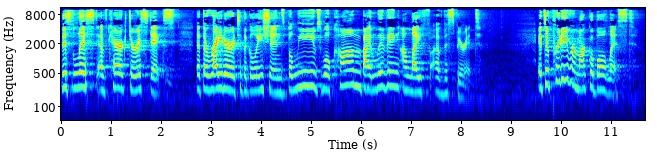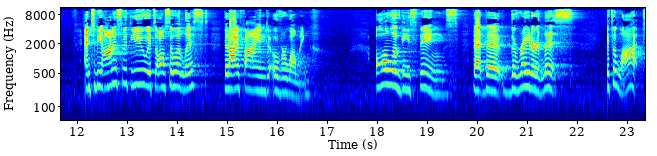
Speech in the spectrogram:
This list of characteristics that the writer to the Galatians believes will come by living a life of the Spirit. It's a pretty remarkable list. And to be honest with you, it's also a list that I find overwhelming. All of these things that the, the writer lists, it's a lot.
